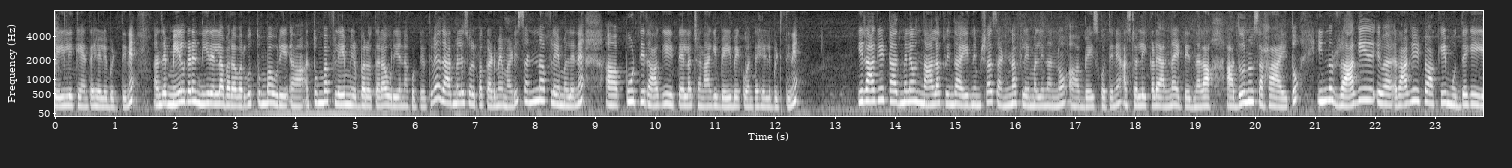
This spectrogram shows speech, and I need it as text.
ಬೇಯಲಿಕ್ಕೆ ಅಂತ ಹೇಳಿ ಬಿಡ್ತೀನಿ. ಅಂದರೆ ಮೇಲ್ಗಡೆ ನೀರೆಲ್ಲ ಬರೋವರೆಗೂ ತುಂಬ ಉರಿ ತುಂಬ ಫ್ಲೇಮ್ ಬರೋ ಥರ ಉರಿಯನ್ನು ಕೊಟ್ಟಿರ್ತೀವಿ. ಅದಾದಮೇಲೆ ಸ್ವಲ್ಪ ಕಡಿಮೆ ಮಾಡಿ ಸಣ್ಣ ಫ್ಲೇಮಲ್ಲೇ ಪೂರ್ತಿ ರಾಗಿ ಹಿಟ್ಟೆಲ್ಲ ಚೆನ್ನಾಗಿ ಬೇಯಬೇಕು ಅಂತ ಹೇಳಿ ಬಿಡ್ತೀನಿ. ಈ ರಾಗಿ ಇಟ್ಟಾದಮೇಲೆ ಒಂದು ನಾಲ್ಕರಿಂದ ಐದು ನಿಮಿಷ ಸಣ್ಣ ಫ್ಲೇಮಲ್ಲಿ ನಾನು ಬೇಯಿಸ್ಕೊತೀನಿ. ಅಷ್ಟರಲ್ಲಿ ಈ ಕಡೆ ಅನ್ನ ಇಟ್ಟಿದ್ನಲ್ಲ ಅದೂ ಸಹ ಆಯಿತು. ಇನ್ನು ರಾಗಿ ರಾಗಿ ಹಿಟ್ಟು ಹಾಕಿ ಮುದ್ದೆಗೆ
